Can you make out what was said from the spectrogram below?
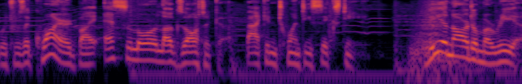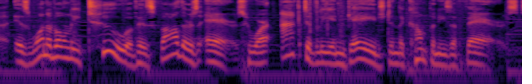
which was acquired by Essilor Luxottica back in 2016. Leonardo Maria is one of only two of his father's heirs who are actively engaged in the company's affairs,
